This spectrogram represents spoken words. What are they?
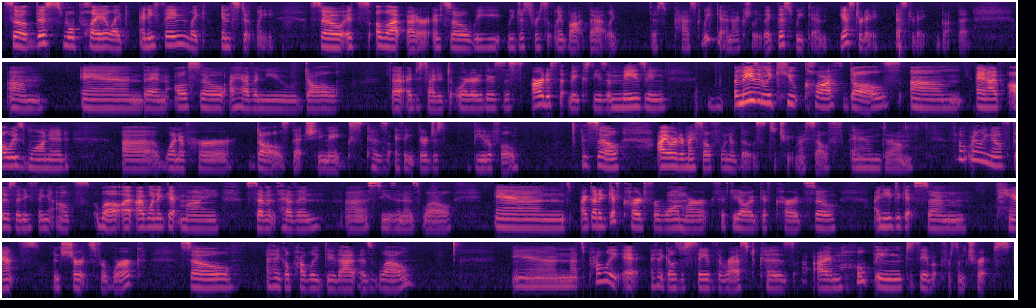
So this will play like anything like instantly. So it's a lot better. And so we we just recently bought that like this past weekend actually, like this weekend, yesterday, yesterday we bought that. Um, and then also I have a new doll that I decided to order. There's this artist that makes these amazing, amazingly cute cloth dolls, um, and I've always wanted uh, one of her dolls that she makes because I think they're just beautiful. And so I ordered myself one of those to treat myself, and um, don't really know if there's anything else. Well, I, I want to get my Seventh Heaven uh, season as well. And I got a gift card for Walmart, $50 gift card. So I need to get some pants and shirts for work. So I think I'll probably do that as well. And that's probably it. I think I'll just save the rest because I'm hoping to save up for some trips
